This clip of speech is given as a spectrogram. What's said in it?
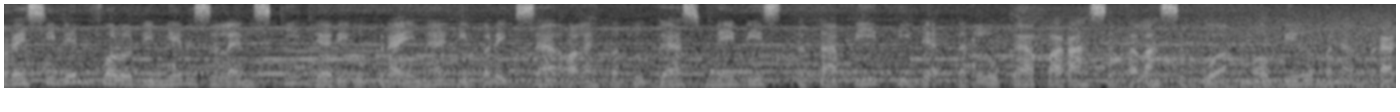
Presiden Volodymyr Zelensky dari Ukraina diperiksa oleh petugas medis tetapi tidak terluka parah setelah sebuah mobil menabrak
